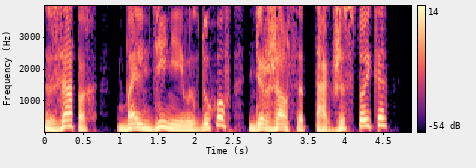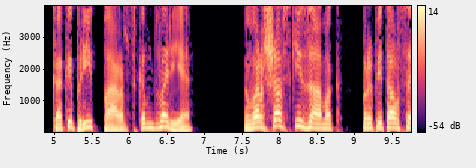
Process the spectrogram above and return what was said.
запах бальдиниевых духов держался так же стойко, как и при Пармском дворе. Варшавский замок пропитался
